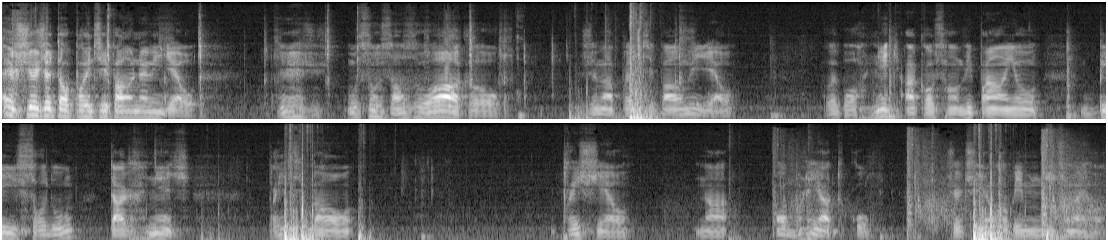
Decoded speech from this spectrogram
Ešte, že to principál nevidel. Ježiš, už som sa zlákol, že ma principál videl. Lebo hneď ako som vypálil bisodu, tak hneď principál prišiel na obhliadku, že či nerobím nič zlého.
